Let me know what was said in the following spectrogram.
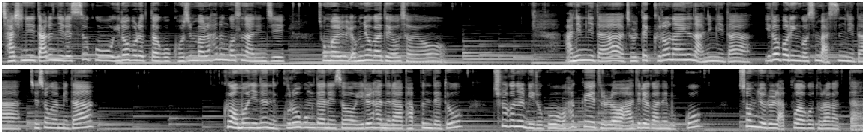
자신이 다른 일에 쓰고 잃어버렸다고 거짓말을 하는 것은 아닌지 정말 염려가 되어서요. 아닙니다. 절대 그런 아이는 아닙니다. 잃어버린 것은 맞습니다. 죄송합니다. 그 어머니는 구로공단에서 일을 하느라 바쁜데도 출근을 미루고 학교에 들러 아들에 관해 묻고 수업료를 납부하고 돌아갔다.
